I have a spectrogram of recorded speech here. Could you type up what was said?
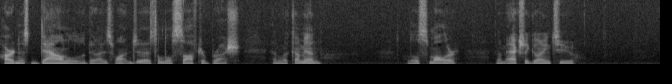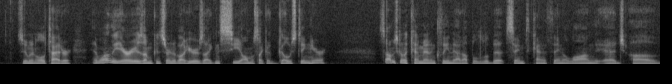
hardness down a little bit. I just want just a little softer brush. I'm going to come in a little smaller. And I'm actually going to zoom in a little tighter. And one of the areas I'm concerned about here is I can see almost like a ghosting here. So I'm just going to come in and clean that up a little bit. Same kind of thing along the edge of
